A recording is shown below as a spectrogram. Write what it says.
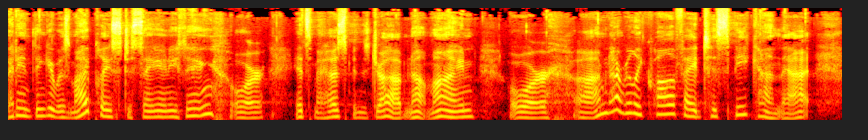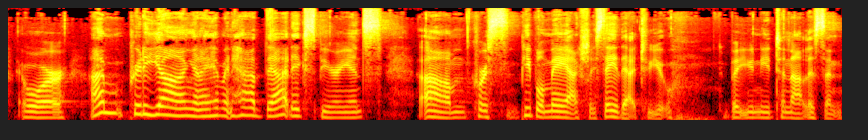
I didn't think it was my place to say anything, or it's my husband's job, not mine, or uh, I'm not really qualified to speak on that, or I'm pretty young and I haven't had that experience. Um, of course, people may actually say that to you, but you need to not listen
